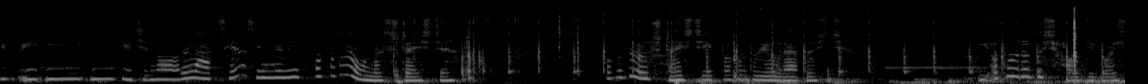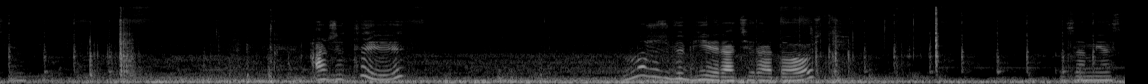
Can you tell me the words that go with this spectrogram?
I, i, i, I wiecie, no relacje z innymi powodują u nas szczęście. Powodują szczęście i powodują radość. I o tą radość chodzi właśnie. A że ty możesz wybierać radość zamiast,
